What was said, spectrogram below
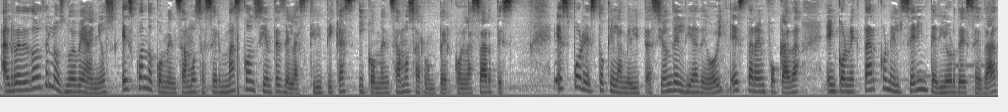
alrededor de los nueve años es cuando comenzamos a ser más conscientes de las críticas y comenzamos a romper con las artes. Es por esto que la meditación del día de hoy estará enfocada en conectar con el ser interior de esa edad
